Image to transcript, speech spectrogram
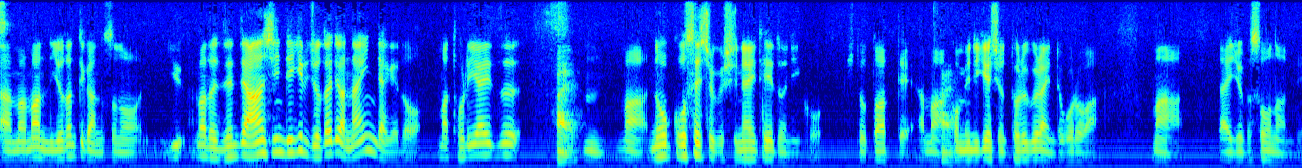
あまあまあ余談っていうか、その、ゆまだ全然安心できる状態ではないんだけど、まあとりあえず、はい。うん、まあ濃厚接触しない程度にこう、人と会って、まあはいコミュニケーション取るぐらいのところは、まあ大丈夫そうなんで。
